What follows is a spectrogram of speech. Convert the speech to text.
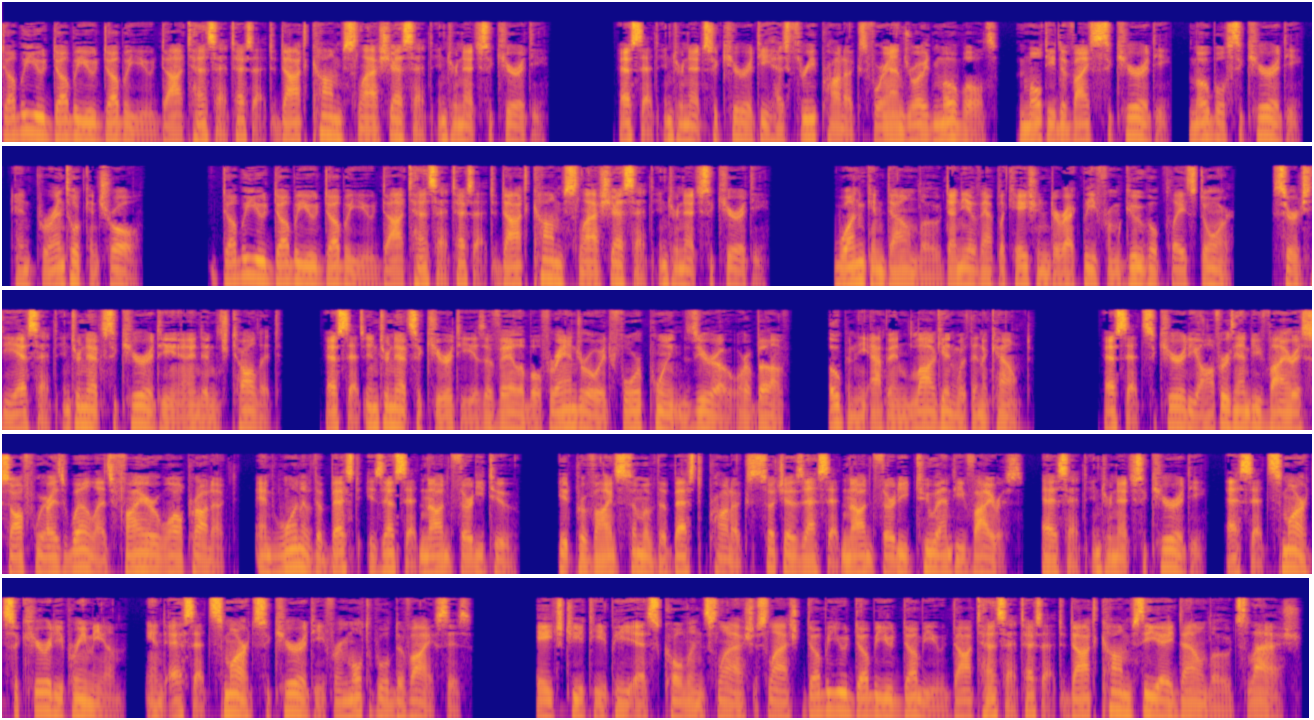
www.esetesset.com slash eset Internet Security ESET Internet Security has three products for Android mobiles, multi-device security, mobile security, and parental control. www.esetesset.com slash eset Internet Security One can download any of application directly from Google Play Store. Search the ESET Internet Security and install it. ESET Internet Security is available for Android 4.0 or above. Open the app and log in with an account. ESET Security offers antivirus software as well as firewall product, and one of the best is ESET Nod 32. It provides some of the best products such as ESET Nod 32 Antivirus, ESET Internet Security, ESET Smart Security Premium, and ESET Smart Security for multiple devices. Https colon slash slash www.esetesset.com ca download slash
